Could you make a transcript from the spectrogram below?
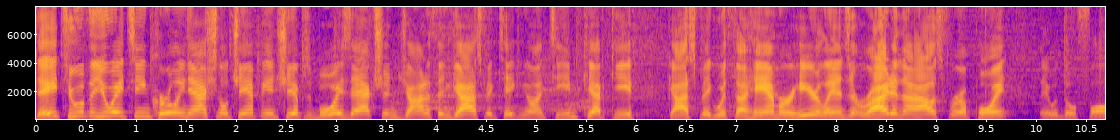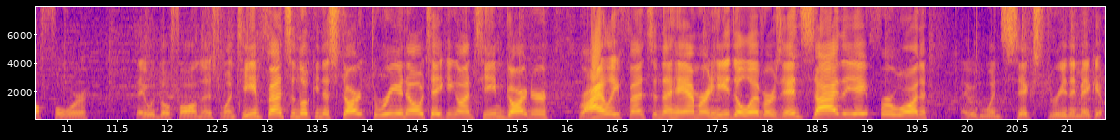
Day two of the U18 Curling National Championships. Boys action. Jonathan Gosvig taking on Team Kepke. Gosvig with the hammer here. Lands it right in the house for a point. They would though fall four. They would though fall on this one. Team Fenson looking to start 3-0 taking on Team Gardner. Riley Fenson the hammer and he delivers inside the 8 for 1. They would win 6-3. They make it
